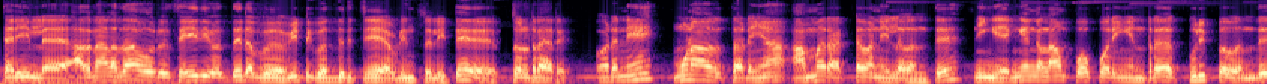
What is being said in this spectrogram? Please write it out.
சரியில்லை. அதனாலதான் ஒரு செய்தி வந்து நம்ம வீட்டுக்கு வந்துருச்சு அப்படின்னு சொல்லிட்டு சொல்றாரு. உடனே மூணாவது தடையும் அமர் அட்டவணையில வந்து நீங்க எங்கெங்கெல்லாம் போக போறீங்கன்ற குறிப்பை வந்து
